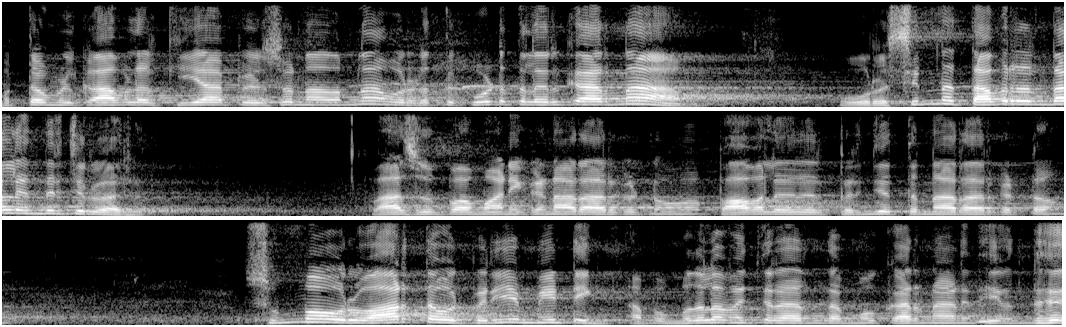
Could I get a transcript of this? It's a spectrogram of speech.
முத்தமிழ் காவலர் கியா பேசுனாதம்னா ஒரு இடத்து கூட்டத்தில் இருக்காருன்னா ஒரு சின்ன தவறு இருந்தாலும் எந்திரிச்சிருவார். வாசுப்பா மாணிக்கனாராக இருக்கட்டும் பாவலர் பிரிஞ்சித்தனாராக இருக்கட்டும். சும்மா ஒரு வார்த்தை ஒரு பெரிய மீட்டிங் அப்போ முதலமைச்சராக இருந்த மு. கருணாநிதி வந்து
